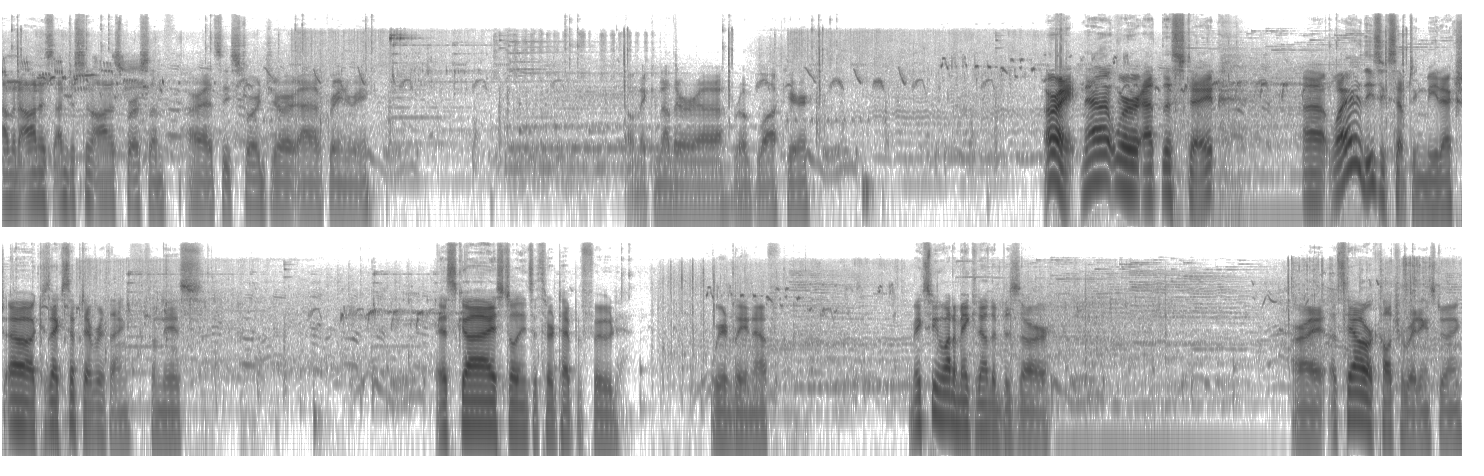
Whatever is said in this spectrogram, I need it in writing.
I'm an honest, I'm just an honest person. Alright, let's see, storage your uh, granary. I'll make another uh, roadblock here. Alright, now that we're at this state, uh, why are these accepting meat actually? Oh, because I accept everything from these. This guy still needs a third type of food. Weirdly enough. Makes me want to make another bazaar. Alright, let's see how our culture rating's doing.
